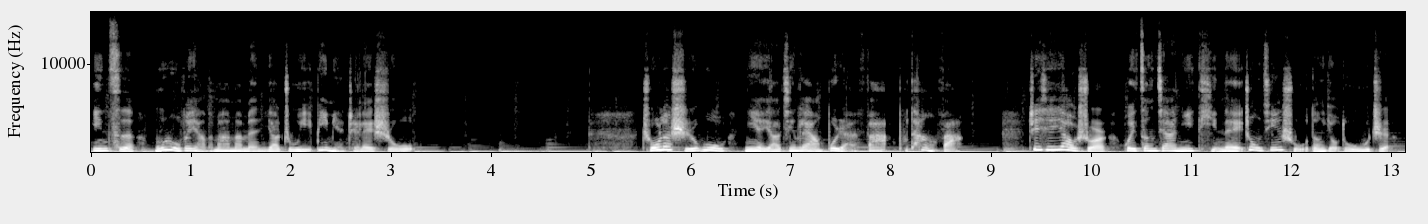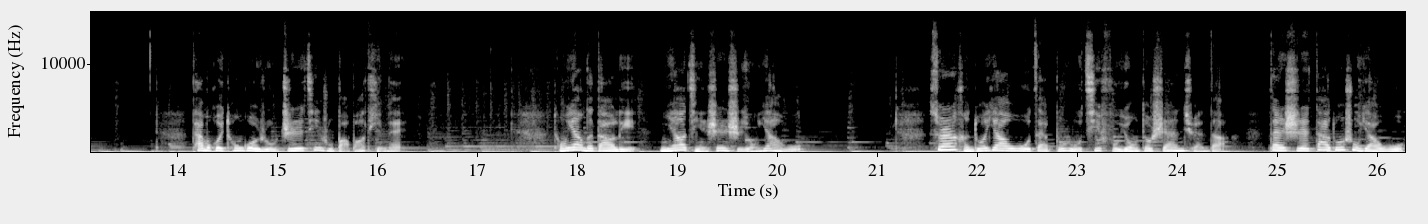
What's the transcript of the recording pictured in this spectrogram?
因此，母乳喂养的妈妈们要注意避免这类食物。除了食物，你也要尽量不染发、不烫发。这些药水会增加你体内重金属等有毒物质，它们会通过乳汁进入宝宝体内。同样的道理，你要谨慎使用药物。虽然很多药物在哺乳期服用都是安全的，但是大多数药物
